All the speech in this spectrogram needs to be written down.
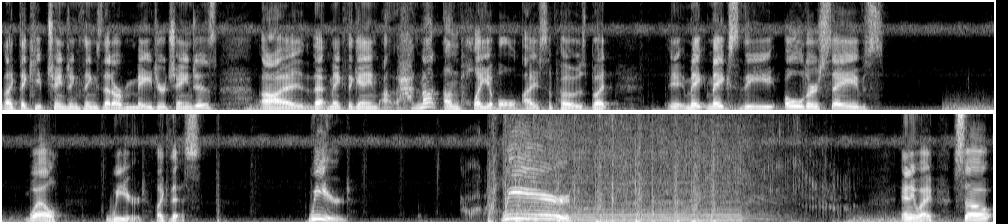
like they keep changing things that are major changes uh, that make the game uh, not unplayable, I suppose, but it make, makes the older saves well weird, like this. Weird. Weird. Anyway, so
